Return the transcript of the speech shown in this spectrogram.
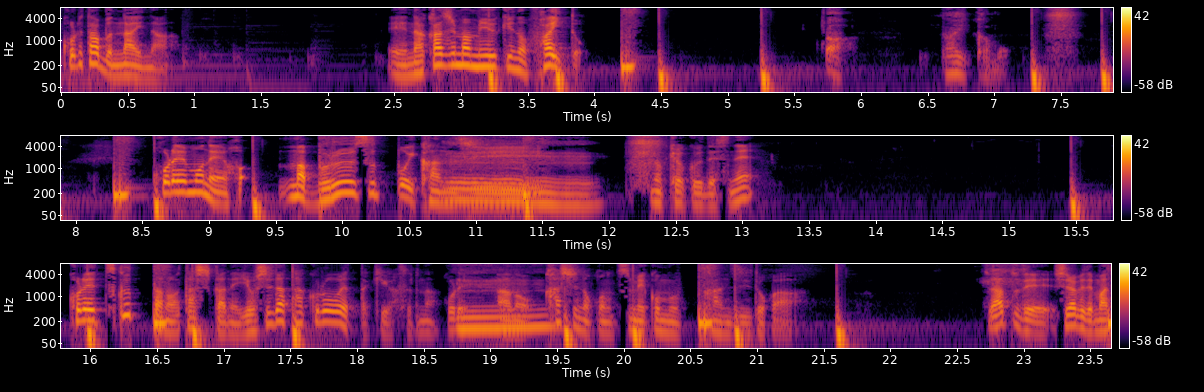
これ多分ないな。えー中島みゆきのファイト。あないかもこれもね、ほまあ、ブルースっぽい感うじんの曲ですね。これ作ったのは確かね、吉田拓郎やった気がするな。これ、うんあの、歌詞のこの詰め込む感じとか。じゃあ後で調べて間違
